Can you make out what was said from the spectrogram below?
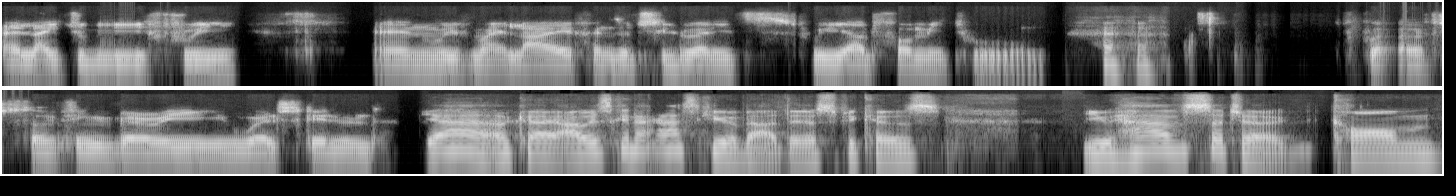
i like to be free and with my life and the children it's really hard for me to to have something very well scheduled. Yeah. Okay. I was going to ask you about this because you have such a calm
